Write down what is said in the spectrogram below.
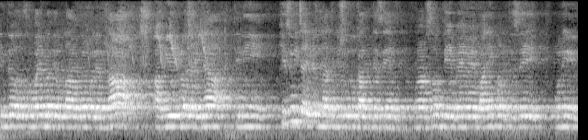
কিন্তু সবাই বাদে বলেন, না, আমি এগুলো চাই না। তিনি কিছুই চাইবেন না। তিনি শুধু কাঁদতেছেন। ওনার চোখ দিয়ে বেয়ে বেয়ে পানি পড়তেছে। উনি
